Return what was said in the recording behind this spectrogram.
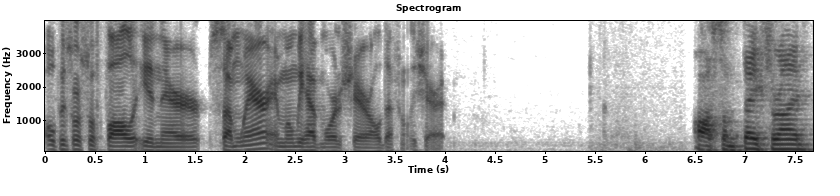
open source will fall in there somewhere, and when we have more to share, I'll definitely share it. Awesome, thanks, Ryan.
